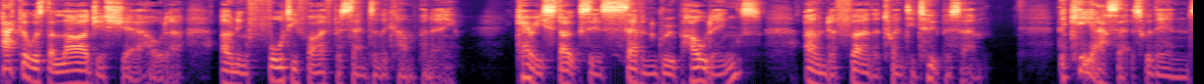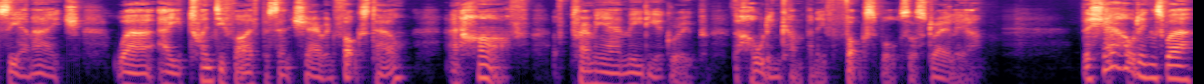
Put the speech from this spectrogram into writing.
Packer was the largest shareholder, owning 45% of the company. Kerry Stokes's Seven Group Holdings owned a further 22%. The key assets within CMH were a 25% share in Foxtel and half of Premier Media Group, the holding company for Fox Sports Australia. The shareholdings were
